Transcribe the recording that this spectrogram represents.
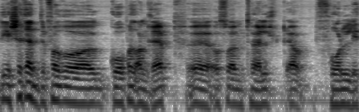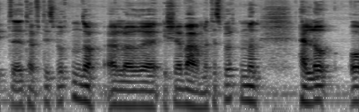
de, er ikke redde for å gå på et angrep eh, og så eventuelt ja, få litt eh, tøft i spurten, da. Eller eh, ikke være med til spurten, men heller å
